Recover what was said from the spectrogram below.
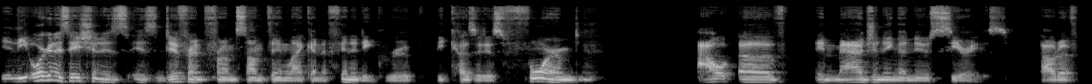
the organization is is different from something like an affinity group because it is formed out of imagining a new series out of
